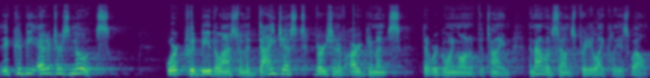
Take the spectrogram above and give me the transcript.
it could be editor's notes, or it could be the last one, a digest version of arguments that were going on at the time. And that one sounds pretty likely as well.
